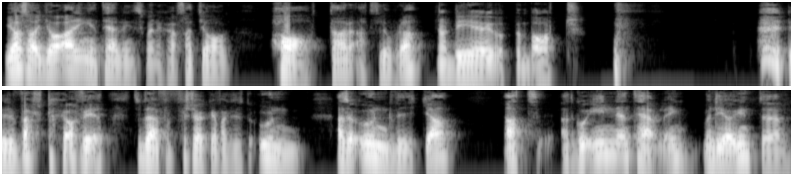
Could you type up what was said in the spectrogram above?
Jag sa jag är ingen tävlingsmänniska för att jag hatar att förlora. Ja, det är ju uppenbart. Det är det värsta jag vet. Så därför försöker jag faktiskt und alltså undvika att, att gå in i en tävling. Men det gör ju inte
